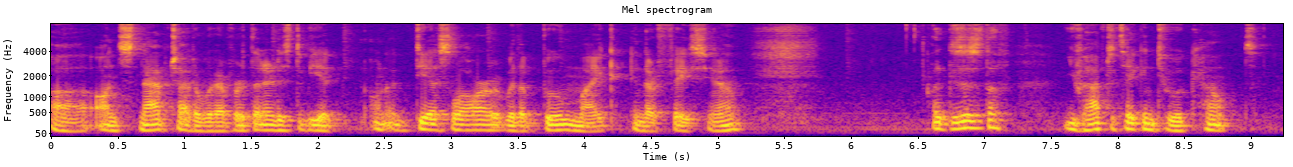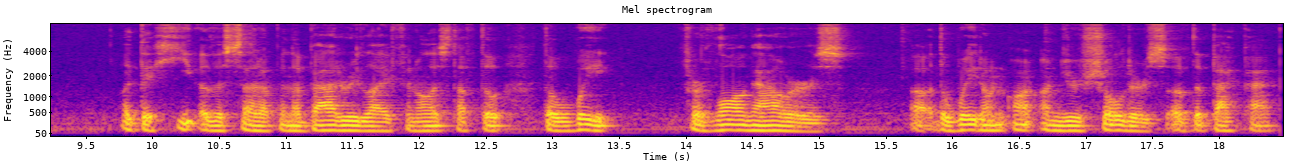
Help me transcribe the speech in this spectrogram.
uh, on Snapchat or whatever, than it is to be a, on a DSLR with a boom mic in their face. You know, like this is stuff you have to take into account, like the heat of the setup and the battery life and all that stuff. The the weight for long hours uh, the weight on, on, your shoulders of the backpack,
